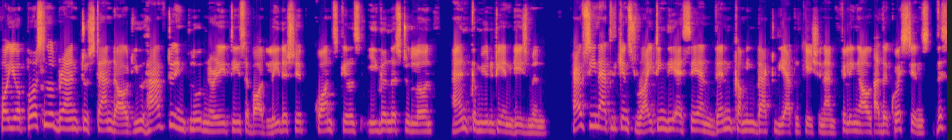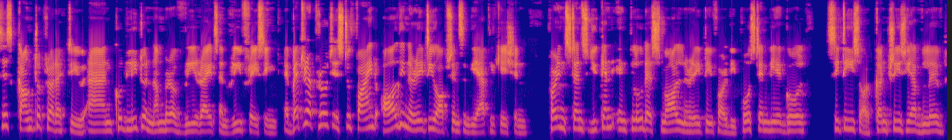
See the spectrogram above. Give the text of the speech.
For your personal brand to stand out, you have to include narratives about leadership, quant skills, eagerness to learn, and community engagement. I've seen applicants writing the essay and then coming back to the application and filling out other questions. This is counterproductive and could lead to a number of rewrites and rephrasing. A better approach is to find all the narrative options in the application. For instance, you can include a small narrative for the post MBA goal, cities or countries you have lived,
